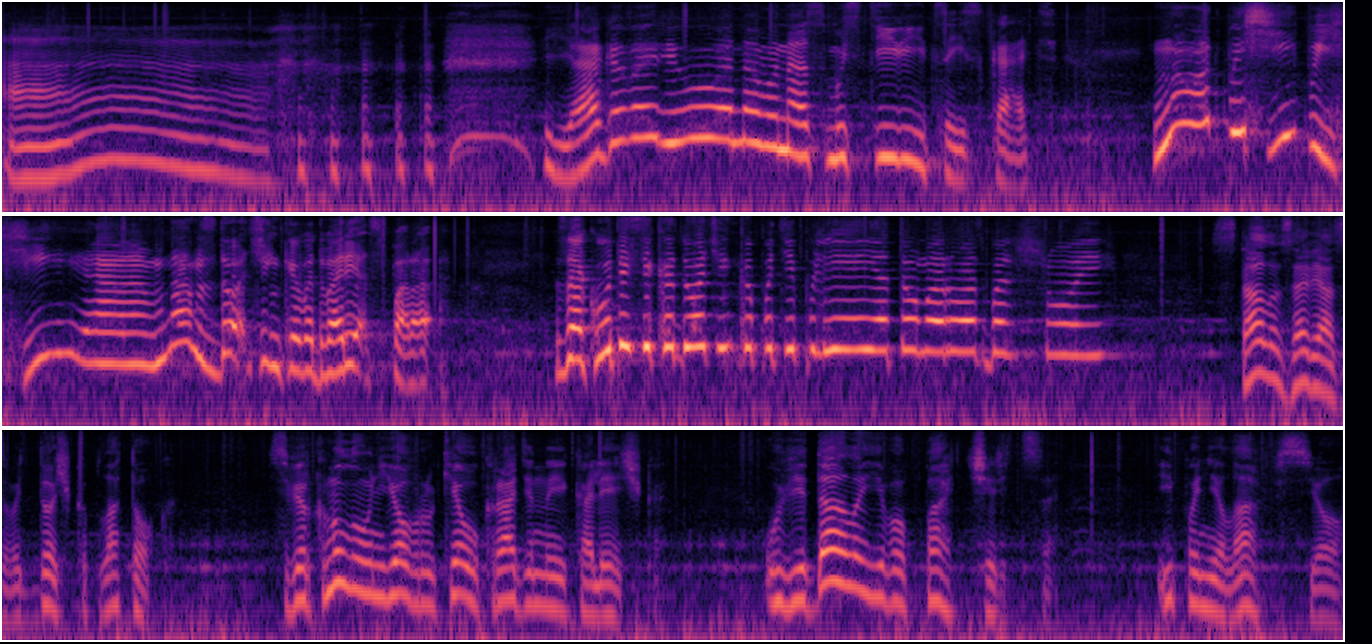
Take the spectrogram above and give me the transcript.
А, я говорю, она у нас мастерица искать. Ну вот, пыщи, пыщи, а нам с доченькой во дворец пора. Закутайся-ка, доченька, потеплее, а то мороз большой. Стала завязывать дочка платок. Сверкнуло у нее в руке украденное колечко. Увидала его падчерица и поняла все.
